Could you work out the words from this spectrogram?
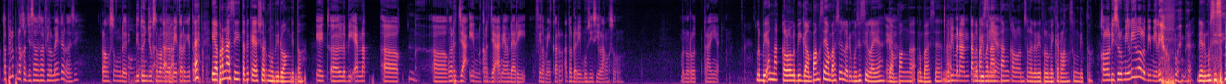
tapi lu pernah kerja sama sama filmmaker gak sih? Langsung dari ditunjuk sama Nggak, filmmaker gitu eh pernah? ya pernah sih tapi kayak short movie doang gitu Ya itu, eh, lebih enak eh, eh, ngerjain kerjaan yang dari filmmaker atau dari musisi langsung. Menurut Raya. Lebih enak kalau lebih gampang sih yang pasti dari musisi lah ya Iya. gampang nggak ngebahasnya Nah, Lebih menantang lebih pastinya. menantang kalau misalnya dari filmmaker langsung gitu Kalau disuruh milih lo lebih milih yang mana? dari musisi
